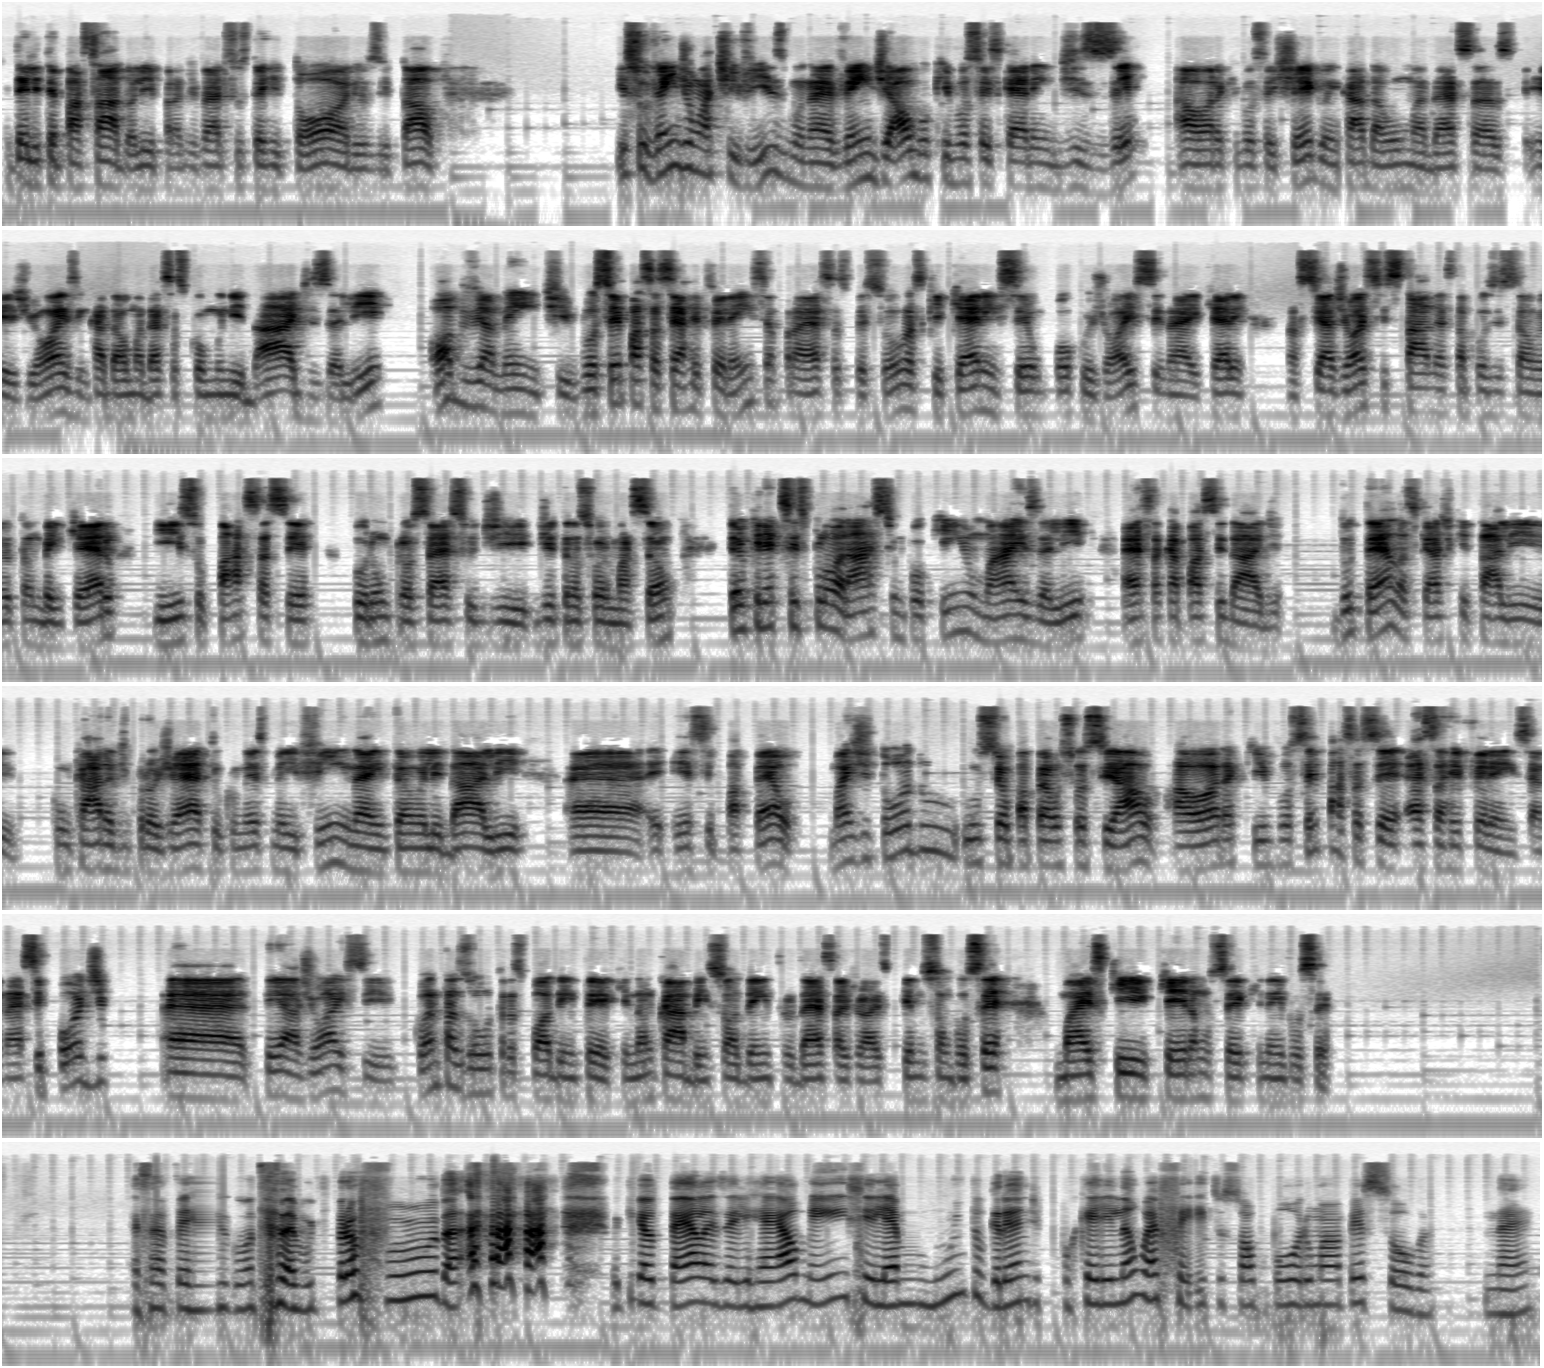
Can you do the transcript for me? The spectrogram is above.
dele ter passado ali para diversos territórios e tal, isso vem de um ativismo, né? Vem de algo que vocês querem dizer a hora que vocês chegam em cada uma dessas regiões, em cada uma dessas comunidades ali, Obviamente, você passa a ser a referência para essas pessoas que querem ser um pouco Joyce, né? E querem, se a Joyce está nesta posição, eu também quero, e isso passa a ser por um processo de, de transformação. Então, eu queria que você explorasse um pouquinho mais ali essa capacidade do Telas, que acho que está ali com cara de projeto, começo, meio e fim, né? Então, ele dá ali é, esse papel mas de todo o seu papel social a hora que você passa a ser essa referência, né? Se pôde é, ter a Joyce, quantas outras podem ter que não cabem só dentro dessa Joyce, porque não são você, mas que queiram ser que nem você? Essa pergunta é muito profunda, porque o Telas ele realmente ele é muito grande porque ele não é feito só por uma pessoa, né?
